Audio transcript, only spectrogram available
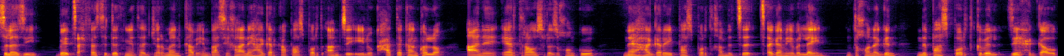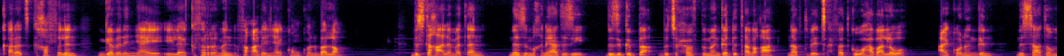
ስለዚ ቤት ጽሕፈት ስደተኛታት ጀርመን ካብ ኤምባሲኻ ናይ ሃገርካ ፓስፖርት ኣምፅእ ኢሉ ክሓተካ እንከሎ ኣነ ኤርትራዊ ስለ ዝኾንኩ ናይ ሃገረይ ፓስፖርት ከምፅእ ጸገም የብለይን። እንተኾነ ግን ንፓስፖርት ክብል ዘይሕጋዊ ቀረፅ ክኸፍልን ገበነኛ እየ ኢለ ክፍርምን ፈቓደኛ ኣይኮንኩን በሎም። ብዝተኻእለ መጠን ነዚ ምኽንያት እዚ ብዝግባእ ብጽሑፍ ብመንገዲ ጠበቓ ናብቲ ቤት ጽሕፈት ክወሃብ ኣለዎ። ኣይኮነን ግን ንሳቶም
